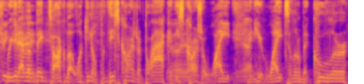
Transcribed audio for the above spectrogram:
We could have you're a big talk about, well, you know, but these cars are black and these yeah. cars are white, and here white's a little bit cooler.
